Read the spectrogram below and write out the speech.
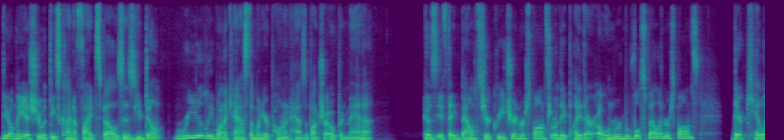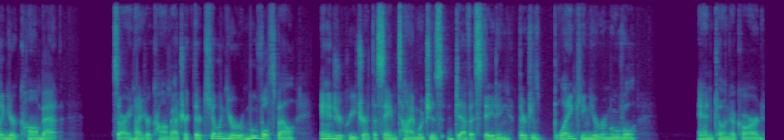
The only issue with these kind of fight spells is you don't really want to cast them when your opponent has a bunch of open mana. Because if they bounce your creature in response or they play their own removal spell in response, they're killing your combat. Sorry, not your combat trick. They're killing your removal spell and your creature at the same time, which is devastating. They're just blanking your removal and killing a card.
